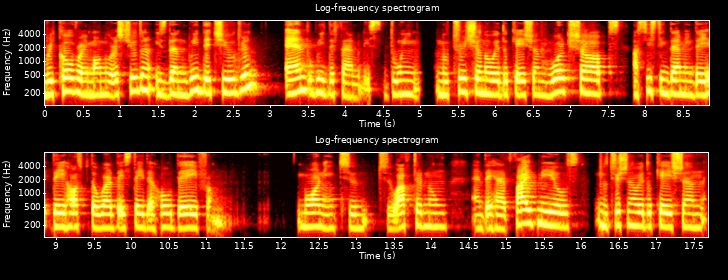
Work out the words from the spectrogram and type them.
recovering malnourished children is done with the children and with the families doing nutritional education workshops assisting them in the day hospital where they stay the whole day from morning to, to afternoon and they have five meals, nutritional education,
